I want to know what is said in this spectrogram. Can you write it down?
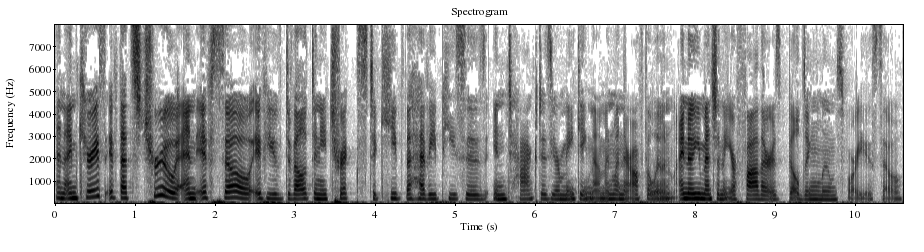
And I'm curious if that's true, and if so, if you've developed any tricks to keep the heavy pieces intact as you're making them and when they're off the loom. I know you mentioned that your father is building looms for you, so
